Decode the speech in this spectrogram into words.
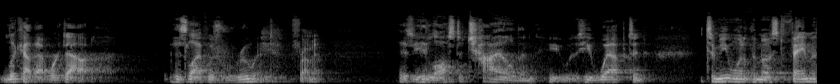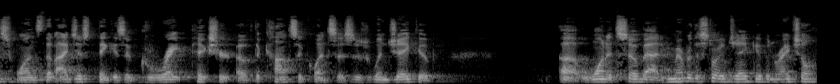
look how that worked out. His life was ruined from it he lost a child and he, he wept. And to me, one of the most famous ones that I just think is a great picture of the consequences is when Jacob uh, wanted so bad. You remember the story of Jacob and Rachel?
